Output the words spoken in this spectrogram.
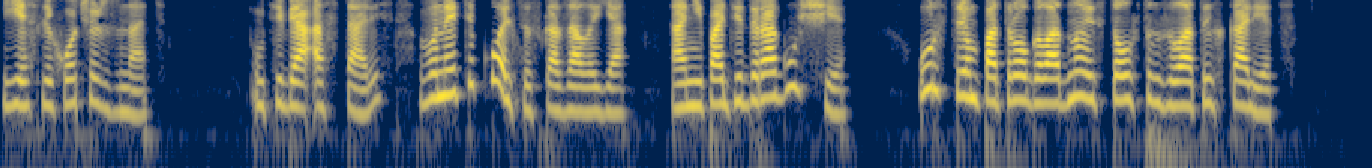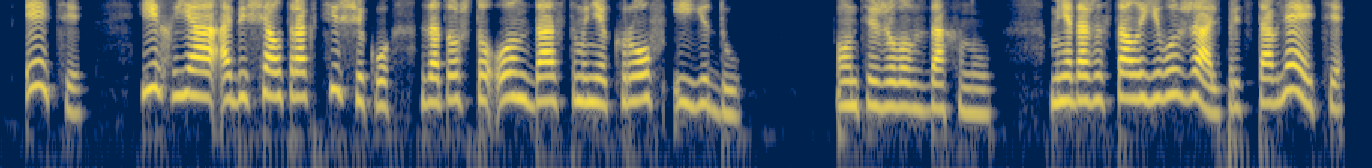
если хочешь знать. «У тебя остались вон эти кольца», — сказала я. «Они поди дорогущие». Урстрем потрогал одно из толстых золотых колец. Эти, их я обещал трактирщику за то, что он даст мне кров и еду. Он тяжело вздохнул. Мне даже стало его жаль, представляете?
